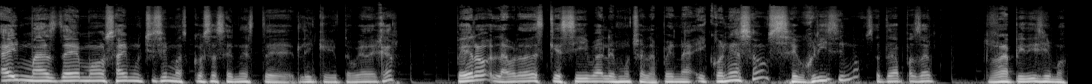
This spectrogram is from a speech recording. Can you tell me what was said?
Hay más demos, hay muchísimas cosas en este link que te voy a dejar. Pero la verdad es que sí vale mucho la pena. Y con eso, segurísimo, se te va a pasar rapidísimo.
